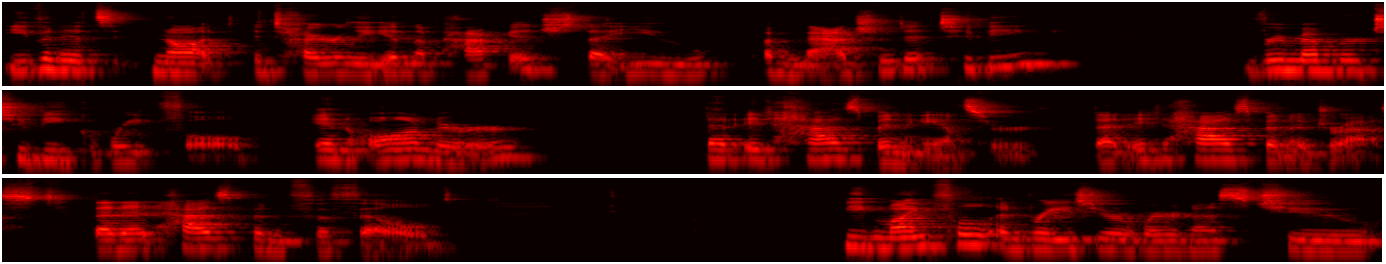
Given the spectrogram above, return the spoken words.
even if it's not entirely in the package that you imagined it to be, remember to be grateful and honor that it has been answered, that it has been addressed, that it has been fulfilled. Be mindful and raise your awareness to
